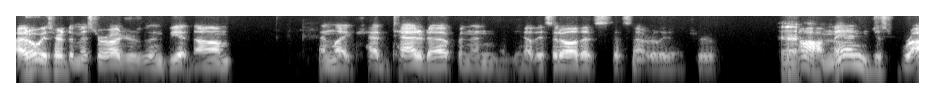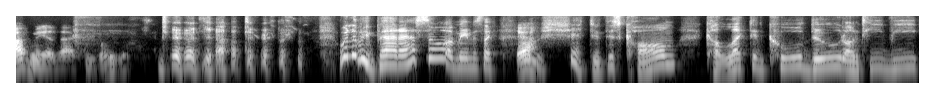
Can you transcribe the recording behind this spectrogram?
I'd always heard that Mr. Rogers was in Vietnam, and like had tatted up, and then you know they said, oh, that's that's not really that true. Yeah. Oh man, you just robbed me of that completely. dude, yeah, dude. Wouldn't it be badass though? I mean, it's like, Yeah. oh shit, dude, this calm, collected, cool dude on TV,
